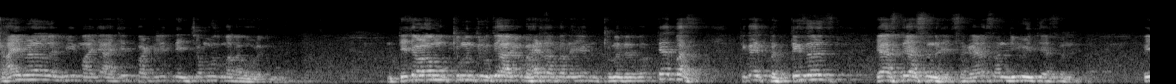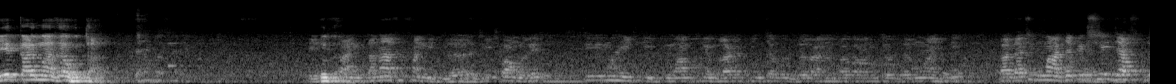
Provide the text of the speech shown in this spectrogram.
काय मिळालं मी माझ्या अजित पाटील त्यांच्यामुळेच मला ओळख मिळाली. त्याच्या वेळेला मुख्यमंत्री होते आम्ही बाहेर जाताना हे मुख्यमंत्री होतो त्यात बस. ते काय प्रत्येकजणच हे असते असं नाही. सगळ्याला संधी मिळते असं नाही. हे एक काळ माझा होता. सांगताना असं सांगितलं की काँग्रेसची माहिती किंवा केमला बद्दल आणि बद्दल माहिती कदाचित माझ्यापेक्षाही जास्त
